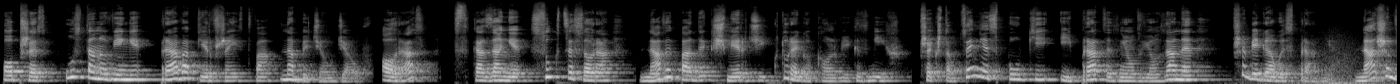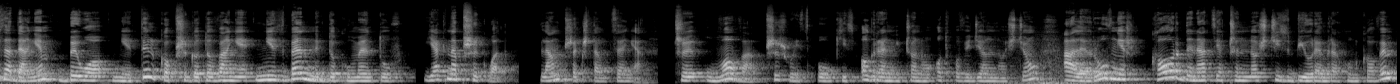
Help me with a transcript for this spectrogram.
poprzez ustanowienie prawa pierwszeństwa nabycia udziałów oraz wskazanie sukcesora na wypadek śmierci któregokolwiek z nich. Przekształcenie spółki i prace z nią związane przebiegały sprawnie. Naszym zadaniem było nie tylko przygotowanie niezbędnych dokumentów, jak na przykład plan przekształcenia, czy umowa przyszłej spółki z ograniczoną odpowiedzialnością, ale również koordynacja czynności z biurem rachunkowym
